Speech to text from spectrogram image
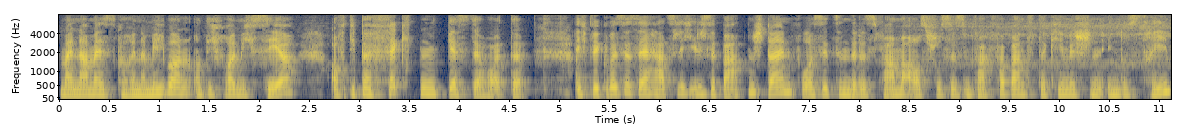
Mein Name ist Corinna Milborn und ich freue mich sehr auf die perfekten Gäste heute. Ich begrüße sehr herzlich Ilse Bartenstein, Vorsitzende des Pharmaausschusses im Fachverband der chemischen Industrie.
